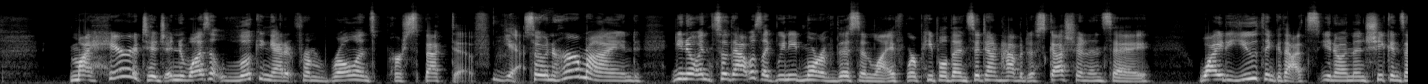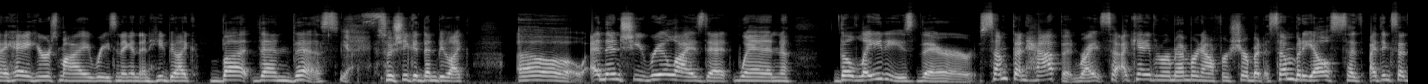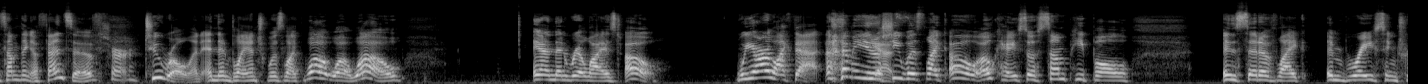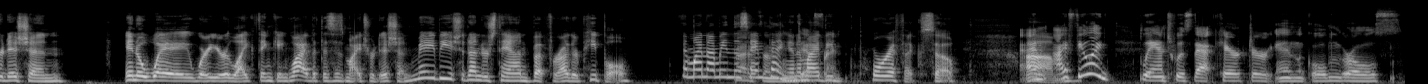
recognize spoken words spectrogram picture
my heritage and wasn't looking at it from Roland's perspective. Yeah. So in her mind, you know, and so that was like we need more of this in life where people then sit down and have a discussion and say, why do you think that's, you know, and then she can say, hey, here's my reasoning. And then he'd be like, but then this. Yes. So she could then be like, oh. And then she realized it when the ladies there, something happened, right? So I can't even remember now for sure, but somebody else said, I think said something offensive Sure. to Roland. And then Blanche was like, whoa, whoa, whoa. And then realized, oh, we are like that. I mean, you know, she was like, oh, okay. So some people, instead of like embracing tradition in a way where you're like thinking, why, but this is my tradition, maybe you should understand, but for other people, it might not mean the same thing and it might be horrific. So, And Um, I feel like Blanche was that character in the Golden Girls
